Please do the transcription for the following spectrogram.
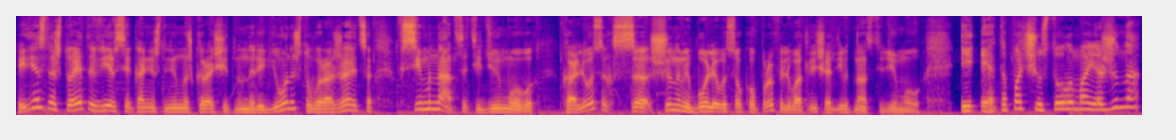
Единственное, что эта версия, конечно, немножко рассчитана на регионы, что выражается в 17-дюймовых колесах с шинами более более высокого профиля, в отличие от 19-дюймового. И это почувствовала моя жена.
